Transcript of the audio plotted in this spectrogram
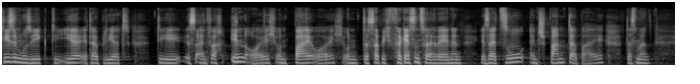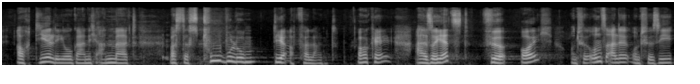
diese Musik, die ihr etabliert, die ist einfach in euch und bei euch. Und das habe ich vergessen zu erwähnen. Ihr seid so entspannt dabei, dass man auch dir, Leo, gar nicht anmerkt, was das Tubulum dir abverlangt. Okay? Also jetzt für euch und für uns alle und für Sie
